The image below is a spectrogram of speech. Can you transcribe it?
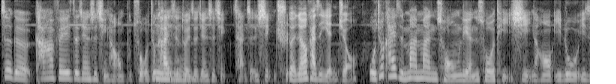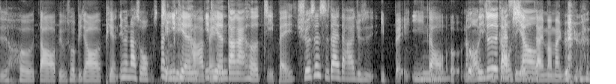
这个咖啡这件事情好像不错，我就开始对这件事情产生兴趣，对，然后开始研究，我就开始慢慢从连锁体系，然后一路一直喝到，比如说比较偏，因为那时候那你一天一天大概喝几杯？学生时代大概就是一杯一到二，然后你就是开始要在慢慢越来越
